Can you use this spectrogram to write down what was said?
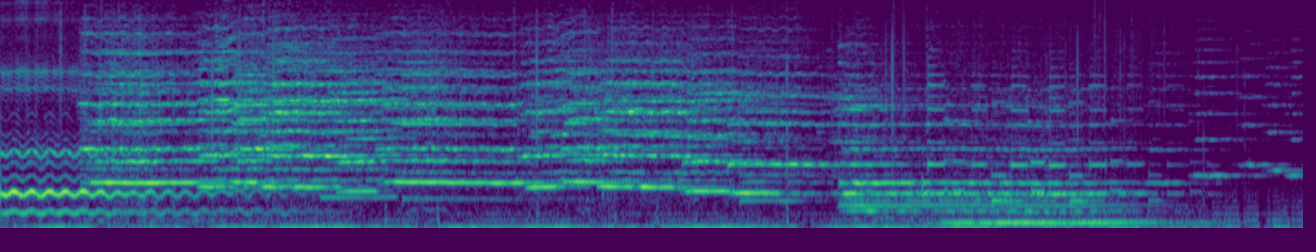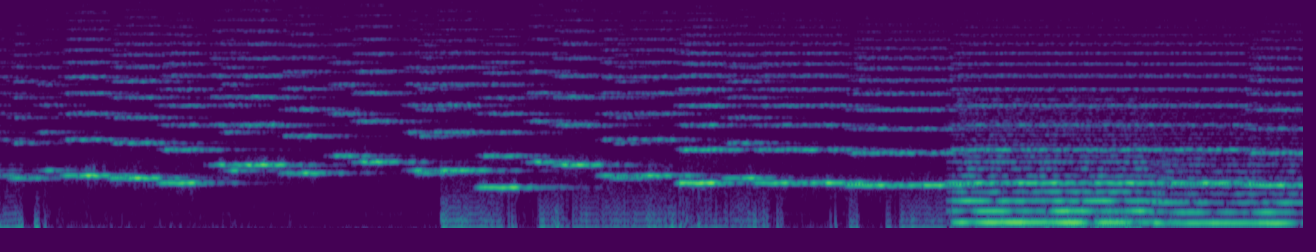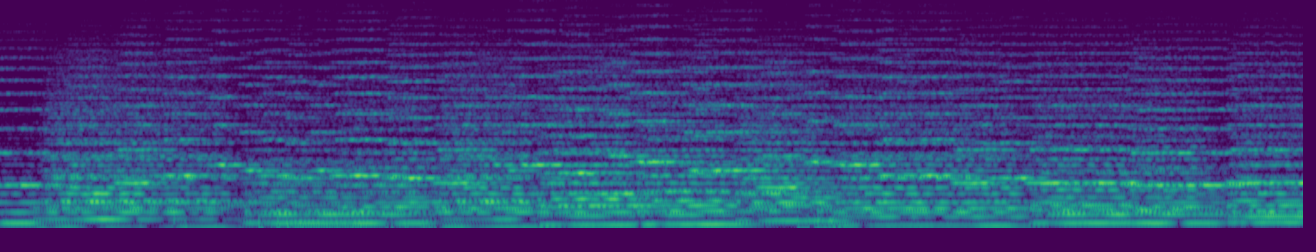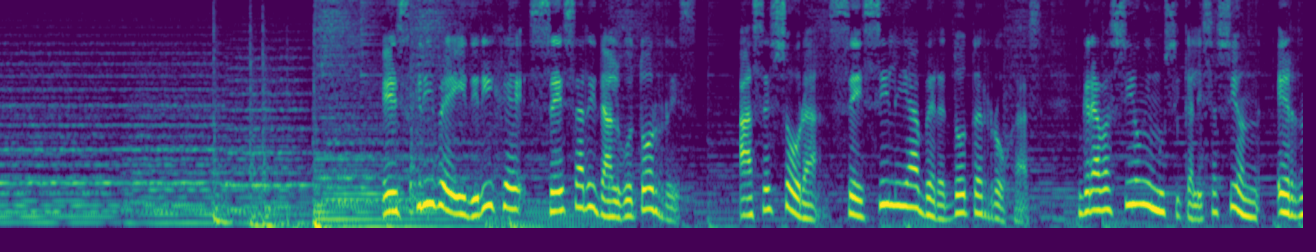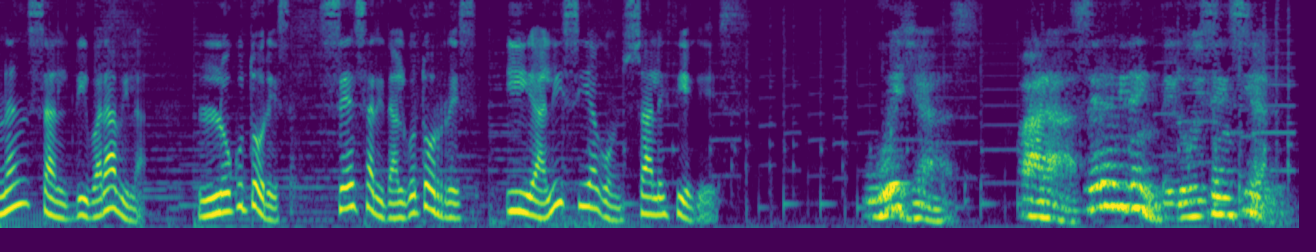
Escribe y dirige César Hidalgo Torres. Asesora Cecilia Verdote Rojas. Grabación y musicalización Hernán Saldívar Ávila. Locutores César Hidalgo Torres y Alicia González Diegues. Huellas. Para hacer evidente lo esencial.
